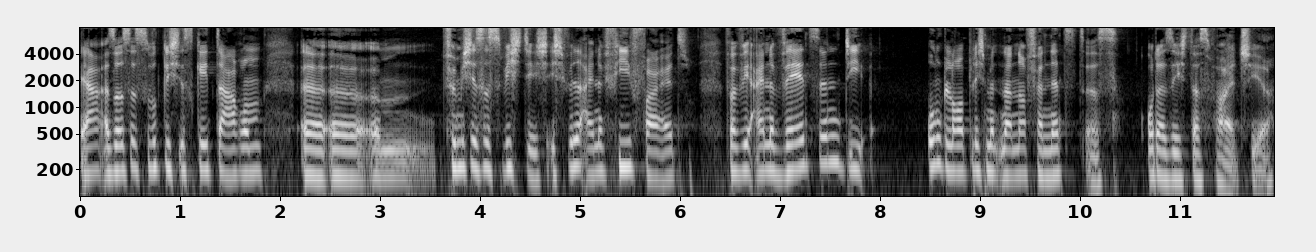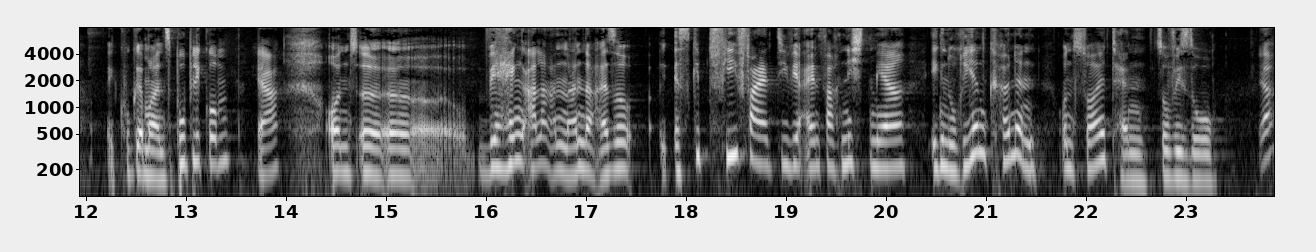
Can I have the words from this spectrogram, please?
Ja, also es ist wirklich, es geht darum, äh, äh, ähm, für mich ist es wichtig, ich will eine Vielfalt, weil wir eine Welt sind, sind, die unglaublich miteinander vernetzt ist. Oder sehe ich das falsch hier? Ich gucke immer ins Publikum, ja, und äh, äh, wir hängen alle aneinander. Also es gibt Vielfalt, die wir einfach nicht mehr ignorieren können und sollten sowieso. Ja,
